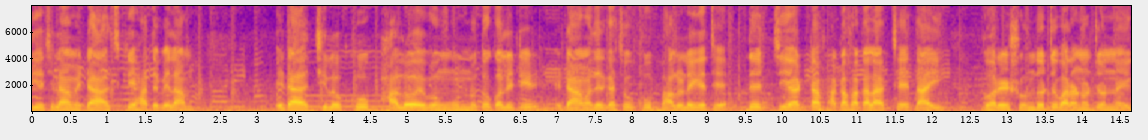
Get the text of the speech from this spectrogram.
দিয়েছিলাম, এটা আজকে হাতে পেলাম। এটা ছিল খুব ভালো এবং উন্নত কোয়ালিটির এটা আমাদের কাছেও খুব ভালো লেগেছে। চেয়ারটা ফাঁকা ফাঁকা লাগছে, তাই ঘরের সৌন্দর্য বাড়ানোর জন্য এই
